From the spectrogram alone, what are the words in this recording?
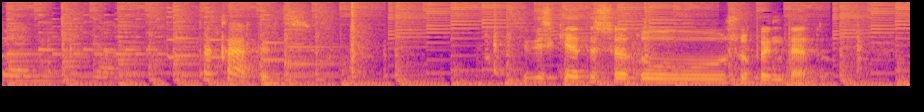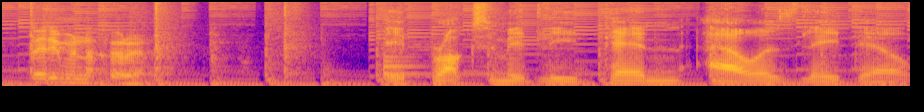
μπαίνουν εδώ; Τα cartridge. Οι δισκέτες ε, του Super Nintendo. Περίμενα να φέρω ένα. Approximately 10 hours later.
